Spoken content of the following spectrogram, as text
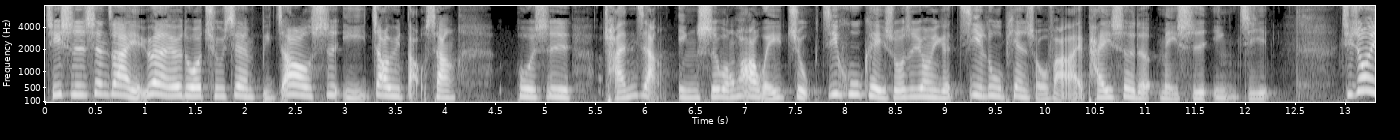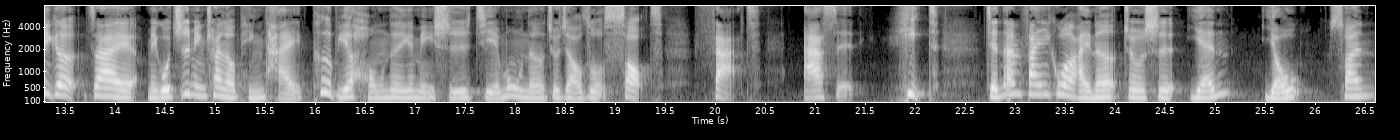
其实现在也越来越多出现比较是以教育导向，或是。传讲饮食文化为主，几乎可以说是用一个纪录片手法来拍摄的美食影集。其中一个在美国知名串流平台特别红的一个美食节目呢，就叫做 Salt, Fat, Acid, Heat。简单翻译过来呢，就是盐、油、酸、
